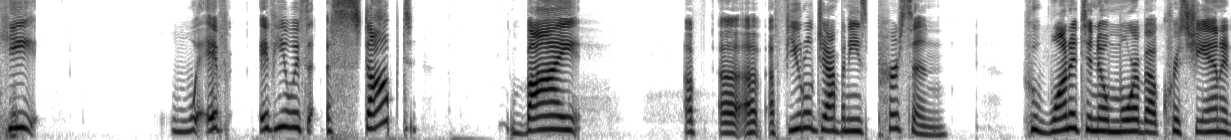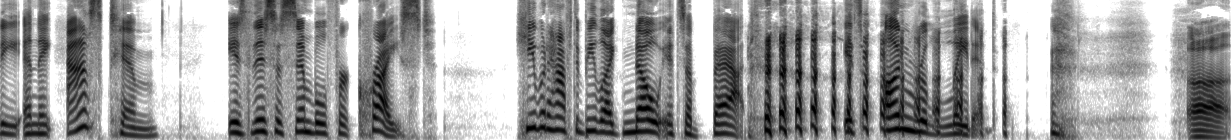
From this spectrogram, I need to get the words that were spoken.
He, if if he was stopped by a, a a feudal Japanese person who wanted to know more about Christianity, and they asked him, "Is this a symbol for Christ?" He would have to be like, "No, it's a bat. it's unrelated." Uh,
